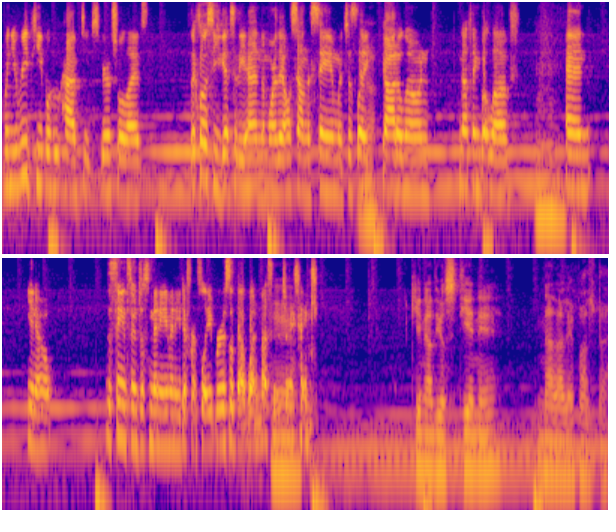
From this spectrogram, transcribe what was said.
When you read people who have deep spiritual lives, the closer you get to the end, the more they all sound the same, which is like yeah. God alone, nothing but love. Mm-hmm. And you know, the saints are just many, many different flavors of that one message, yeah. I think. Quien a Dios tiene, nada le falta.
